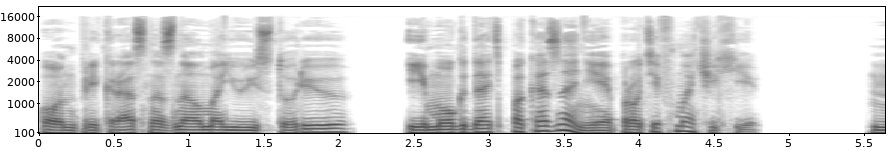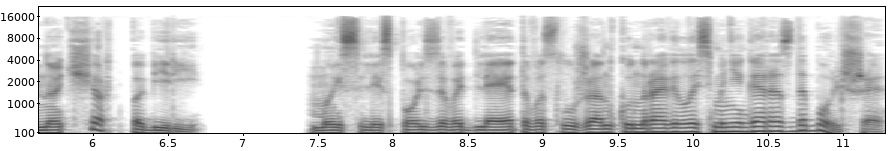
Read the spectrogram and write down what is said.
Он прекрасно знал мою историю и мог дать показания против мачехи. Но черт побери, мысль использовать для этого служанку нравилась мне гораздо больше.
